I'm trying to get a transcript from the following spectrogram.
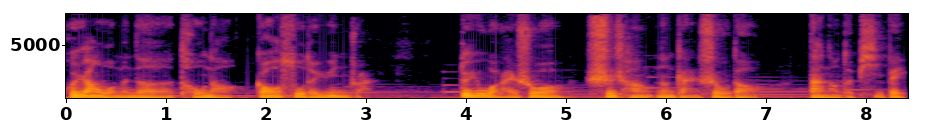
会让我们的头脑高速的运转。对于我来说，时常能感受到大脑的疲惫。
